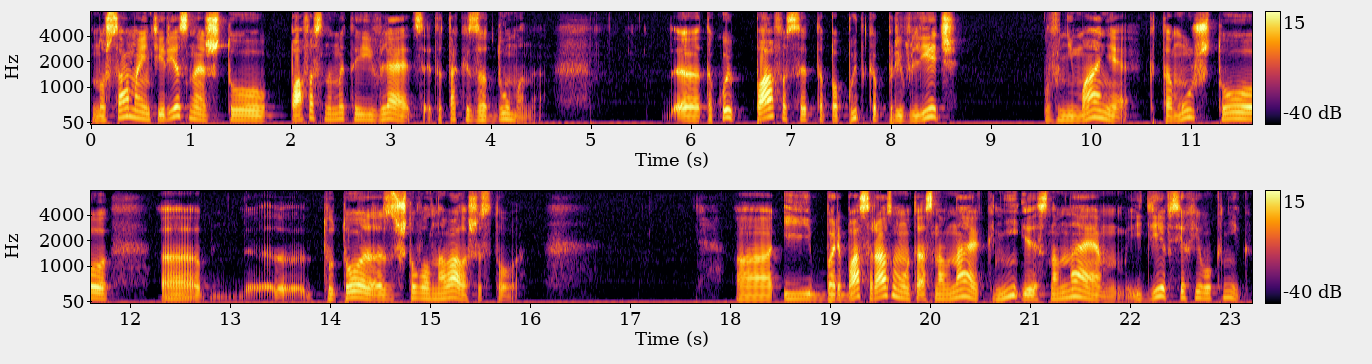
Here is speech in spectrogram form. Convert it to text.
Но самое интересное, что пафосным это и является, это так и задумано. Э, такой пафос – это попытка привлечь внимание к тому, что э, то, то, что волновало шестого. Э, и борьба с разумом это основная, кни... основная идея всех его книг.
